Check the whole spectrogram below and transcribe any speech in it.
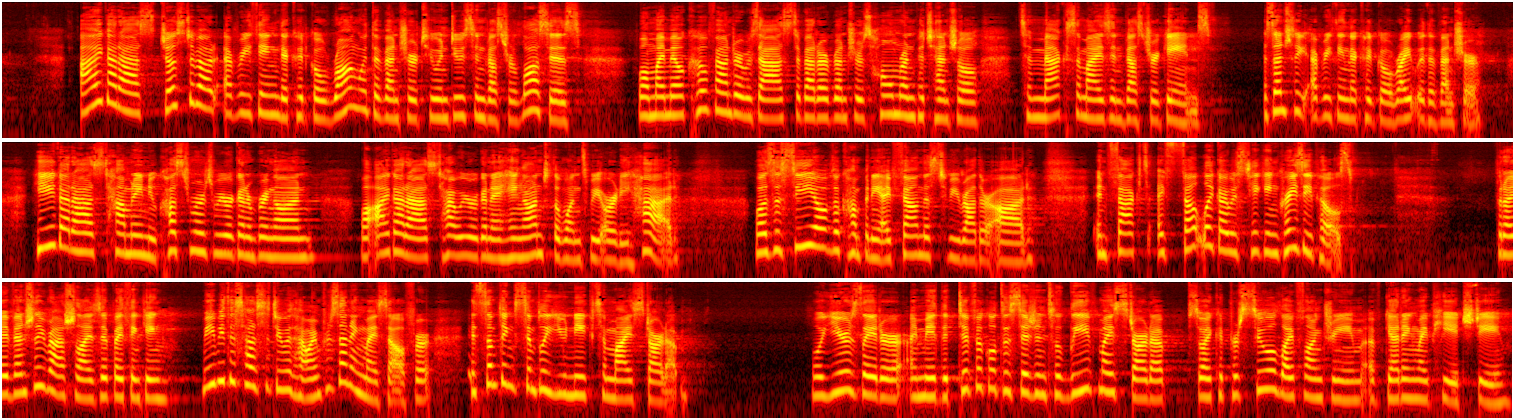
I got asked just about everything that could go wrong with the venture to induce investor losses, while my male co founder was asked about our venture's home run potential to maximize investor gains. Essentially, everything that could go right with a venture. He got asked how many new customers we were going to bring on, while I got asked how we were going to hang on to the ones we already had. Well, as the CEO of the company, I found this to be rather odd. In fact, I felt like I was taking crazy pills. But I eventually rationalized it by thinking, maybe this has to do with how I'm presenting myself, or it's something simply unique to my startup. Well, years later, I made the difficult decision to leave my startup so I could pursue a lifelong dream of getting my PhD.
